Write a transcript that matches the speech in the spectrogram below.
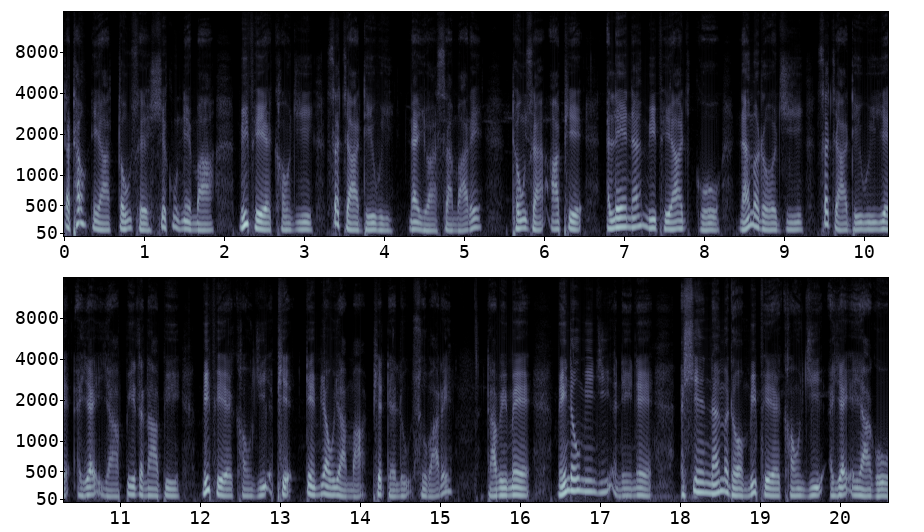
1238ခုနှစ်မှာမိဖေရဲ့ခေါင်ကြီးစัจ जा ဒီဝီနတ်ရွာဆံပါတယ် ထုံးစံအဖြစ်အလဲနန်းမိဖုရားကိုနမ်းမတော်ကြီးစัจ जा ဒီဝီရဲ့အရိုက်အရာပေးသနာပြီးမိဖုရဲ့ခေါင်ကြီးအဖြစ်တင်မြှောက်ရမှာဖြစ်တယ်လို့ဆိုပါတယ်။ဒါပေမဲ့မင်းတို့မင်းကြီးအနေနဲ့အရှင်နမ်းမတော်မိဖုရဲ့ခေါင်ကြီးအရိုက်အရာကို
